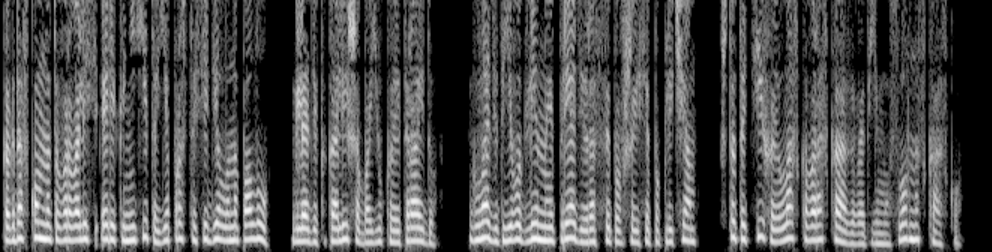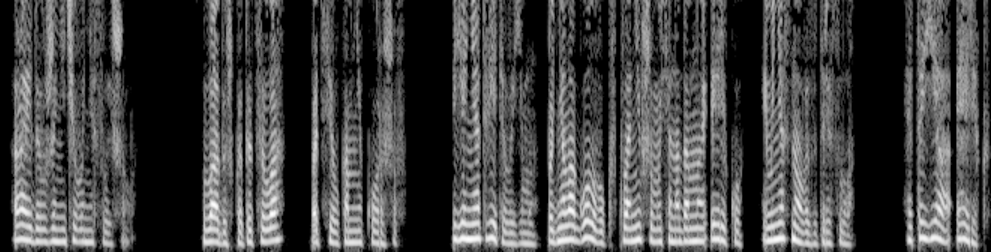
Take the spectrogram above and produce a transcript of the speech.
Когда в комнату ворвались Эрик и Никита, я просто сидела на полу, глядя, как Алиша баюкает Райду, гладит его длинные пряди, рассыпавшиеся по плечам, что-то тихо и ласково рассказывает ему, словно сказку. Райда уже ничего не слышал. «Ладушка, ты цела?» — подсел ко мне Корошев. Я не ответила ему, подняла голову к склонившемуся надо мной Эрику, и меня снова затрясло. «Это я, Эрик.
